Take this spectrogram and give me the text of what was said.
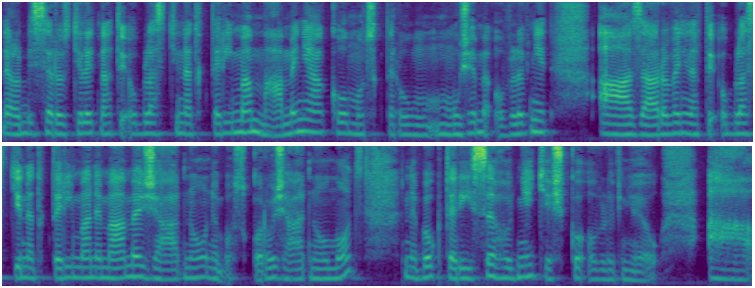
dal by se rozdělit na ty oblasti, nad kterými máme nějakou moc, kterou můžeme ovlivnit a zároveň na ty oblasti, nad kterými nemáme žádnou nebo skoro žádnou moc, nebo který se hodně těžko ovlivňují. A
